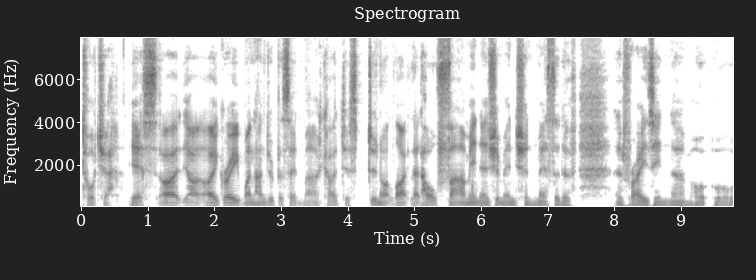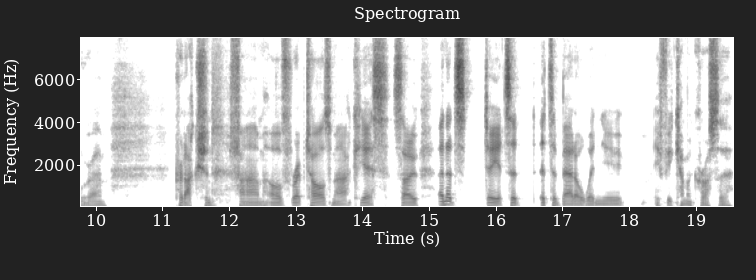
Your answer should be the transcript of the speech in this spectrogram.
torture. Yes, I I agree one hundred percent, Mark. I just do not like that whole farming, as you mentioned, method of of raising um, or, or um, production farm of reptiles. Mark, yes. So, and it's gee, it's a it's a battle when you if you come across a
